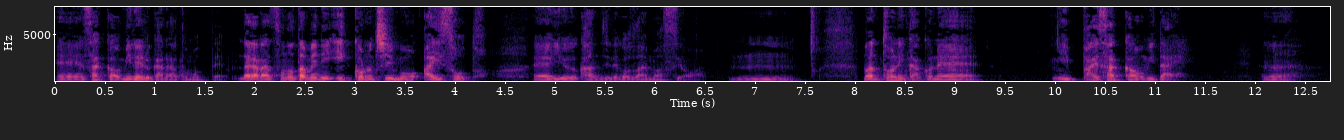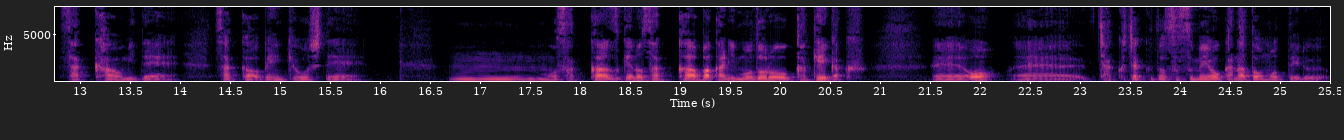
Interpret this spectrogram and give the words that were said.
えーサッカーを見れるかなと思って。だから、そのために一個のチームを愛そうという感じでございますよ。うん。まあ、とにかくね、いっぱいサッカーを見たい。うん。サッカーを見て、サッカーを勉強して、うーん、もうサッカー漬けのサッカーバカに戻ろうか計画、えーを、えー着々と進めようかなと思っている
